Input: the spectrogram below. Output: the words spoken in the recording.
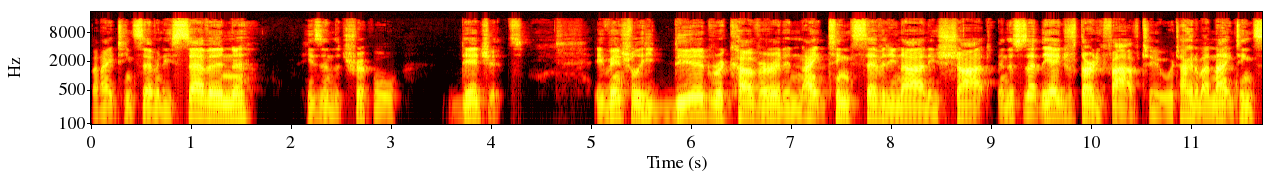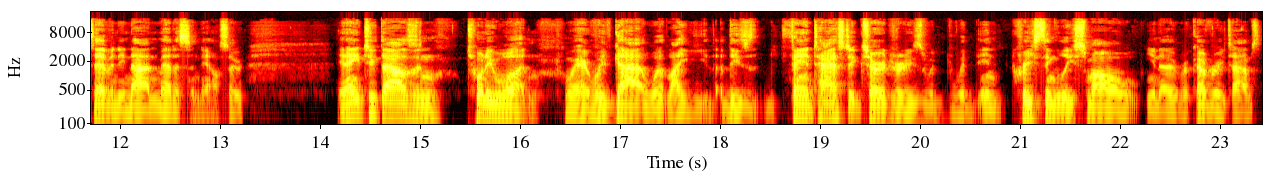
By 1977, he's in the triple digits. Eventually, he did recover, and in 1979, he shot, and this is at the age of 35, too. We're talking about 1979 medicine now. So it ain't 2021 where we've got what like these fantastic surgeries with with increasingly small you know recovery times.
